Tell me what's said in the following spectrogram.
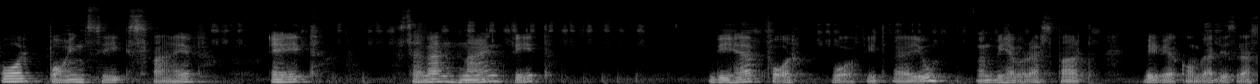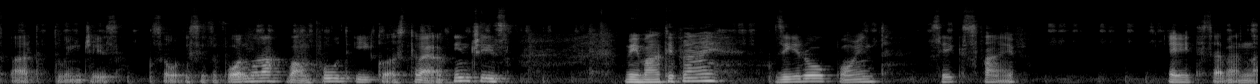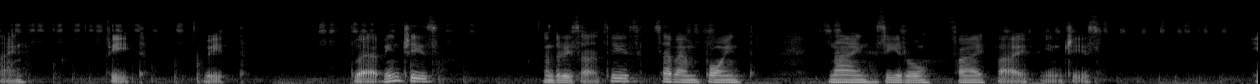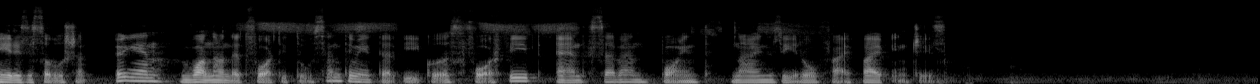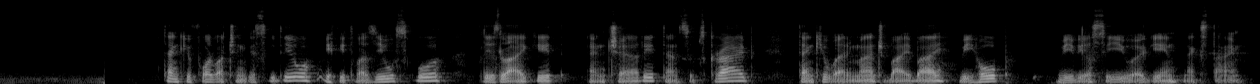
4.65879 feet. We have 4 wall feet value and we have a rest part. We will convert this rest part to inches. So this is the formula. 1 foot equals 12 inches. We multiply 0.65879 feet with 12 inches and the result is 7.9055 inches. Here is the solution. Again, 142 centimeter equals 4 feet and 7.9055 inches. Thank you for watching this video. If it was useful, please like it and share it and subscribe. Thank you very much. Bye bye. We hope we will see you again next time.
